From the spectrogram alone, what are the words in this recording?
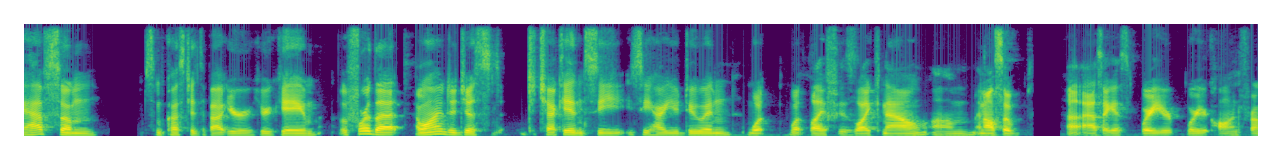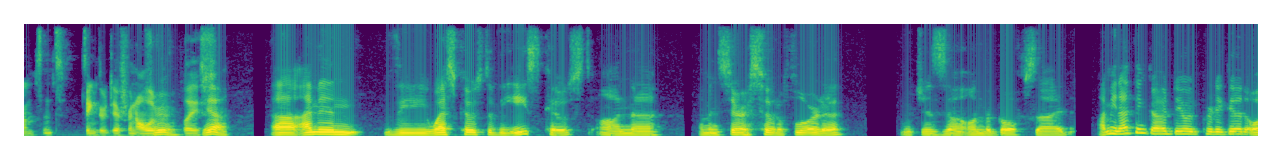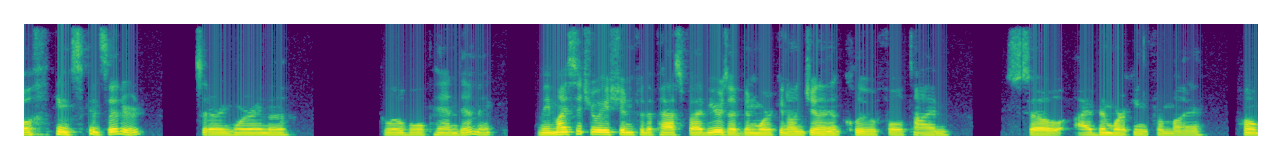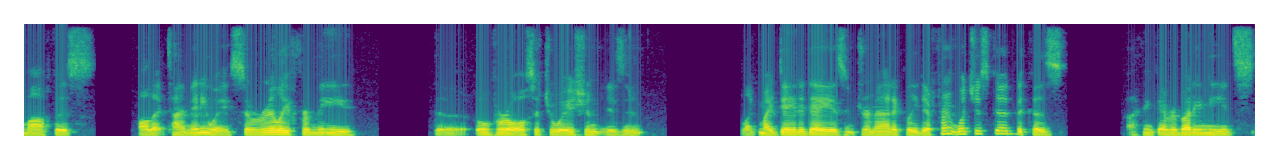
I have some some questions about your your game. Before that, I wanted to just to check in, see see how you're doing, what what life is like now, um, and also uh, ask, I guess, where you're where you're calling from, since things are different all Sure. over the place. Yeah. Uh, I'm in the west coast of the east coast on uh, I'm in Sarasota, Florida, which is uh, on the Gulf side. I mean, I think I'm doing pretty good, all things considered, considering we're in a global pandemic. I mean, my situation for the past five years, I've been working on Jenny Clue full time. So I've been working from my home office all that time anyway. So really, for me, the overall situation isn't like my day to day isn't dramatically different, which is good because I think everybody needs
